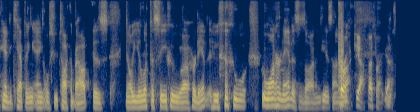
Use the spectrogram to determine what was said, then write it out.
handicapping angles you talk about is you know you look to see who uh, Hernandez who who who Juan Hernandez is on and he is on Correct. Yeah, that's right. Yes.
